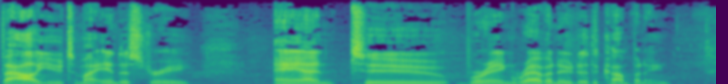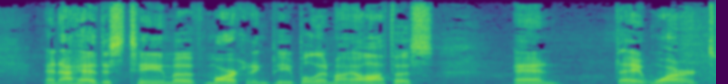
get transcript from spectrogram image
value to my industry and to bring revenue to the company. And I had this team of marketing people in my office, and they weren't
